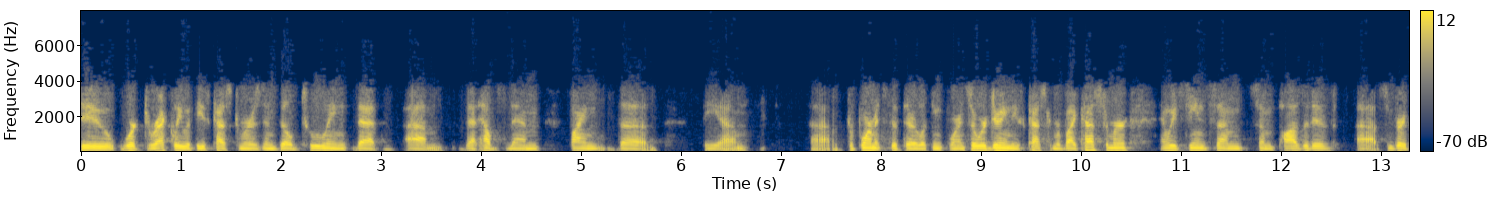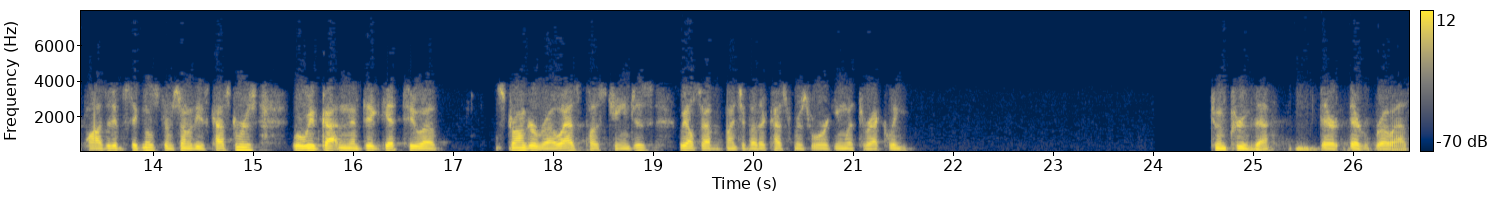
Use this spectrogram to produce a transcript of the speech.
to work directly with these customers and build tooling that um, that helps them find the the um, uh, performance that they're looking for. And so we're doing these customer by customer, and we've seen some positive, uh, some very positive signals from some of these customers where we've gotten them to get to a stronger ROAS post changes. We also have a bunch of other customers we're working with directly to improve their their ROAS.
